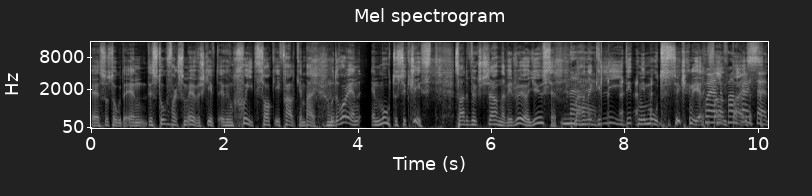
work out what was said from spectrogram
eh, så stod det, en, det stod faktiskt som överskrift, en skitsak i Falkenberg. Och då var det en, en motorcyklist som hade försökt stanna vid rödljuset, men han hade glidit med motorcykeln i elefantbajset.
